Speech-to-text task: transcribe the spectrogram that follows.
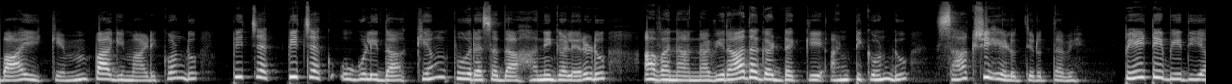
ಬಾಯಿ ಕೆಂಪಾಗಿ ಮಾಡಿಕೊಂಡು ಪಿಚಕ್ ಪಿಚಕ್ ಉಗುಳಿದ ಕೆಂಪು ರಸದ ಹನಿಗಳೆರಡು ಅವನ ನವಿರಾದ ಗಡ್ಡಕ್ಕೆ ಅಂಟಿಕೊಂಡು ಸಾಕ್ಷಿ ಹೇಳುತ್ತಿರುತ್ತವೆ. ಪೇಟೆ ಬೀದಿಯ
